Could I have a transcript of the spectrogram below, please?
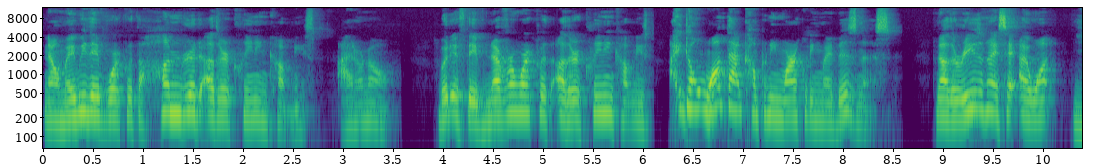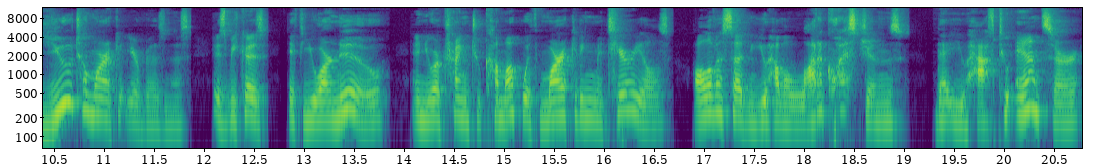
Now, maybe they've worked with a hundred other cleaning companies. I don't know. But if they've never worked with other cleaning companies, I don't want that company marketing my business. Now, the reason I say I want you to market your business is because if you are new and you are trying to come up with marketing materials, all of a sudden you have a lot of questions that you have to answer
